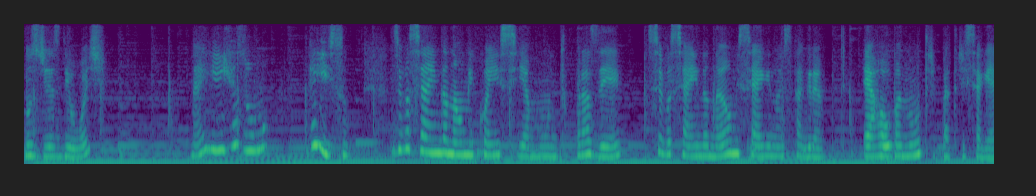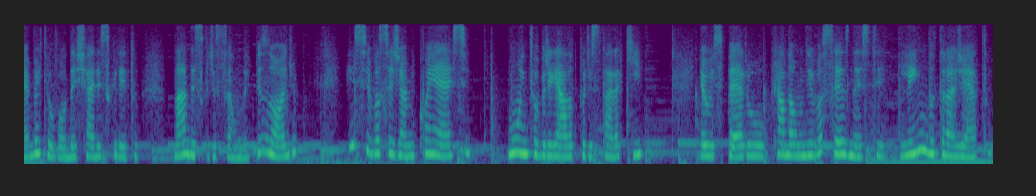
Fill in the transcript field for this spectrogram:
nos dias de hoje, né? E em resumo, é isso. Se você ainda não me conhecia, muito prazer. Se você ainda não me segue no Instagram, é arroba Eu vou deixar escrito na descrição do episódio. E se você já me conhece, muito obrigada por estar aqui. Eu espero cada um de vocês neste lindo trajeto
